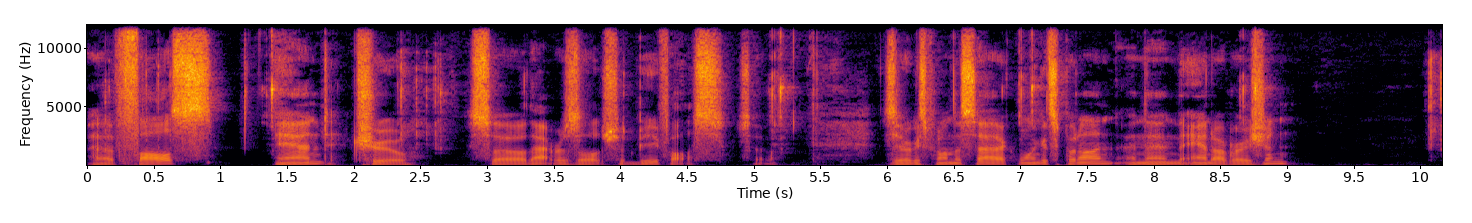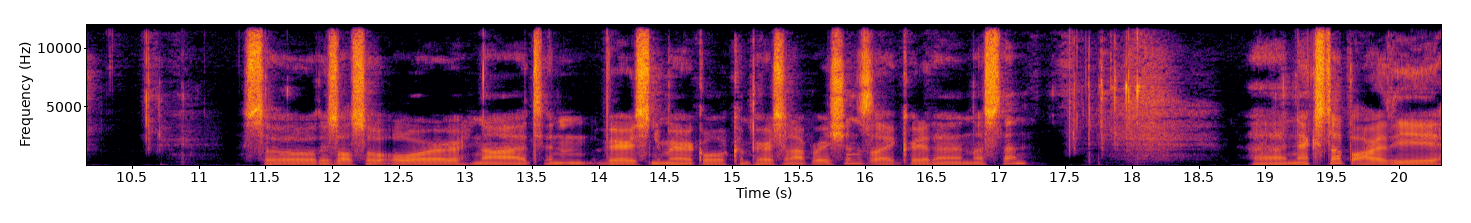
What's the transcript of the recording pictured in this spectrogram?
uh, false and true. So that result should be false. So 0 gets put on the stack, 1 gets put on, and then the AND operation. So there's also OR, NOT, and various numerical comparison operations like greater than, less than. Uh, next up are the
